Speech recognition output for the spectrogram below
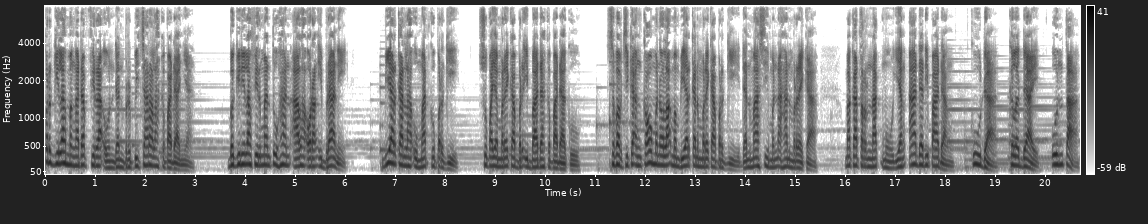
Pergilah menghadap Firaun dan berbicaralah kepadanya. Beginilah firman Tuhan Allah orang Ibrani, Biarkanlah umatku pergi, supaya mereka beribadah kepadaku. Sebab jika engkau menolak membiarkan mereka pergi dan masih menahan mereka, maka ternakmu yang ada di padang, kuda, keledai, unta,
